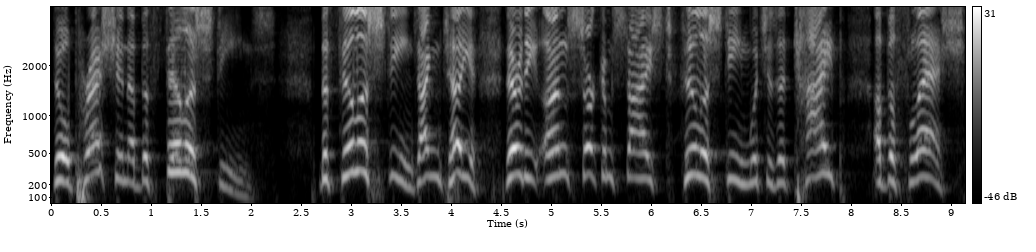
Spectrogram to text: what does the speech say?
the oppression of the Philistines. The Philistines, I can tell you, they're the uncircumcised Philistine, which is a type of the flesh.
